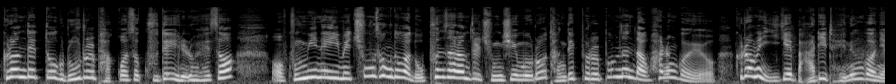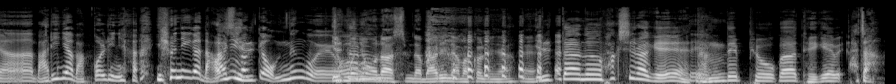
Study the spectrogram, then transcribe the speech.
그런데 또 룰을 바꿔서 9대 1로 해서 어 국민의힘의 충성도가 높은 사람들 중심으로 당 대표를 뽑는다고 하는 거예요. 그러면 이게 말이 되는 거냐, 말이냐 막걸리냐 이런 얘기가 나올 아니, 수밖에 없는 거예요. 일단 영어 나왔습니다. 말이나 막걸리냐. 네. 일단은 확실하게 네. 당 대표가 되게 하자.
